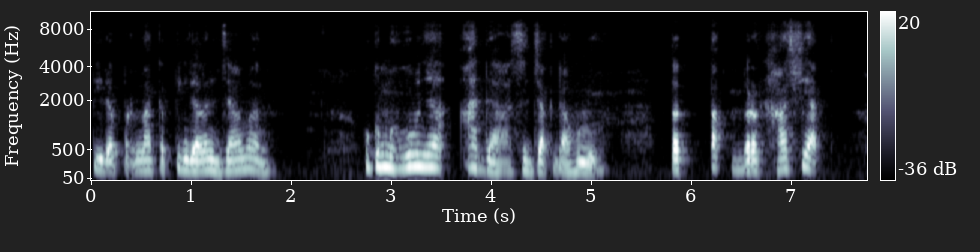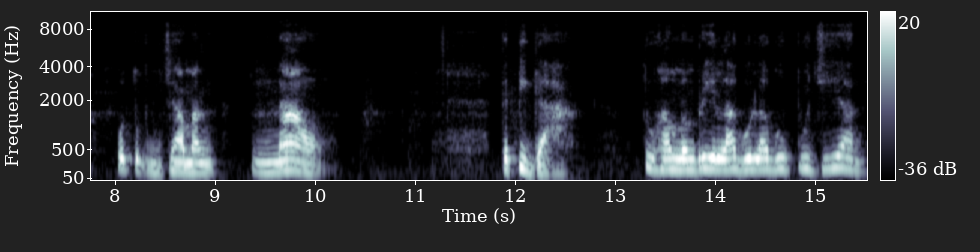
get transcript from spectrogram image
tidak pernah ketinggalan zaman. Hukum-hukumnya ada sejak dahulu. Tetap berkhasiat untuk zaman now. Ketiga, Tuhan memberi lagu-lagu pujian.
